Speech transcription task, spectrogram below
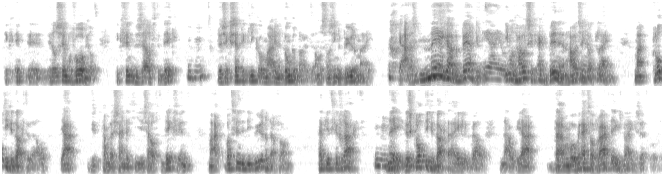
Ik, ik, eh, heel simpel voorbeeld. Ik vind mezelf te dik, Mhm. dus ik zet de kliko maar in het donker buiten, anders dan zien de buren mij. Ja, dat is mega beperkend. Ja. Iemand houdt zich echt binnen en houdt zich Ja. dan klein. Maar klopt die gedachte wel? Ja, het kan best zijn dat je jezelf te dik vindt, maar wat vinden die buren daarvan? Heb je het gevraagd? Mhm. Nee, dus klopt die gedachte eigenlijk wel? Nou ja, daar mogen echt wel vraagtekens bij gezet worden.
